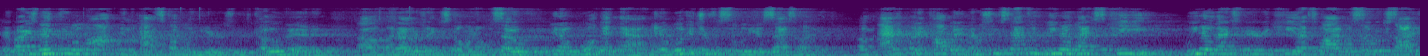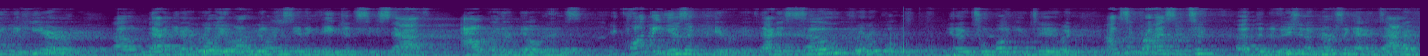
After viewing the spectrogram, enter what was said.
Everybody's been through a lot in the past couple of years with COVID and, um, and other things going on. So, you know, look at that. You know, look at your facility assessment. Um, adequate and competent nursing staffing, we know that's key. We know that's very key. That's why it was so exciting to hear um, that, you know, really a lot of buildings getting agency staff out of their buildings. And quality is imperative. That is so critical, you know, to what you do. And I'm surprised it took of the Division of Nursing Homes out of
